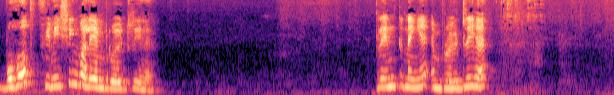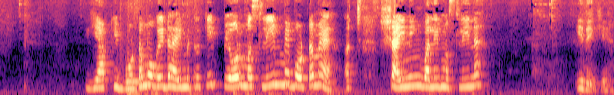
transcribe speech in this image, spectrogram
बहुत फिनिशिंग वाली एम्ब्रॉयडरी है। प्रिंट नहीं है एम्ब्रॉयडरी है। ये आपकी बॉटम हो गई ढाई मीटर की। प्योर मसलिन में बॉटम है। अच्छा शाइनिंग वाली मसलिन है। ये देखिए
